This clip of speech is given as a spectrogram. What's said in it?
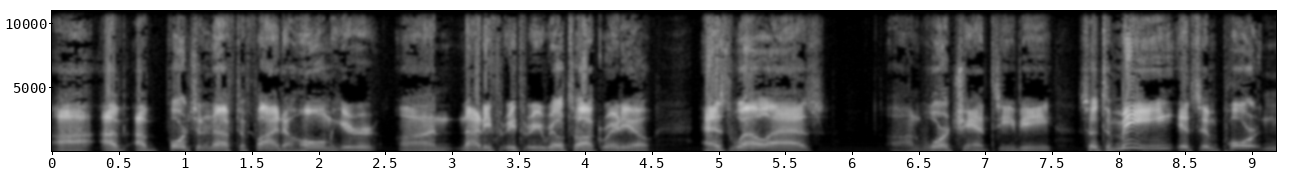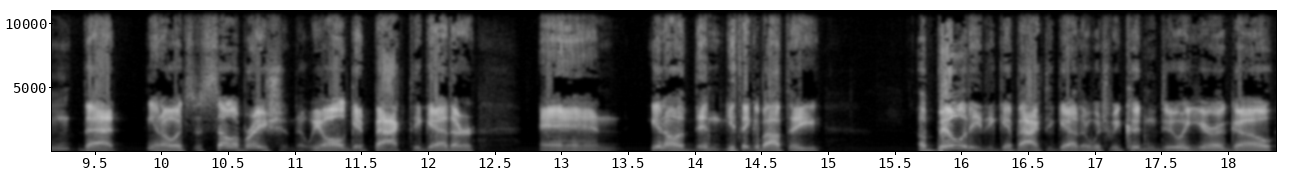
Uh, I've, I'm fortunate enough to find a home here on 93.3 Real Talk Radio, as well as on War Chant TV. So to me, it's important that you know it's a celebration that we all get back together, and you know, then you think about the ability to get back together, which we couldn't do a year ago.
